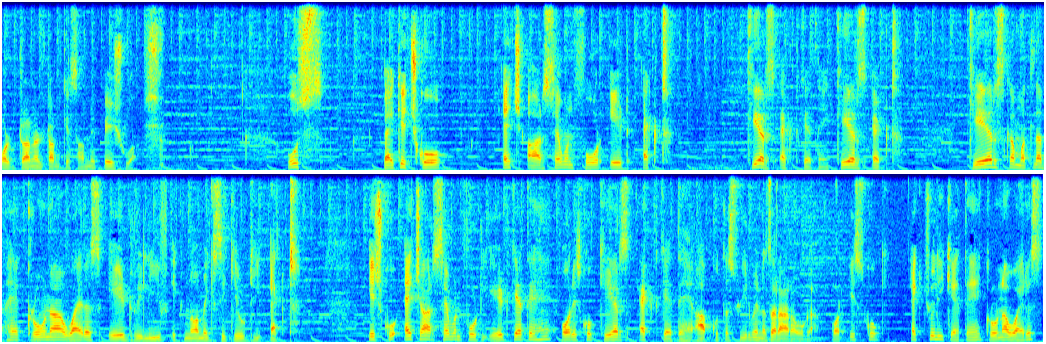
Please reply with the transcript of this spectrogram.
और डोनाल्ड ट्रंप के सामने पेश हुआ। उस पैकेज को H R seven four eight Act CARES Act कहते हैं केयर्स एक्ट केयर्स का मतलब है coronavirus aid relief economic security Act इसको H R seven forty eight कहते हैं और इसको केयर्स एक्ट कहते हैं। आपको तस्वीर में नज़र आ रहा होगा। और इसको एक्चुअली कहते हैं coronavirus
